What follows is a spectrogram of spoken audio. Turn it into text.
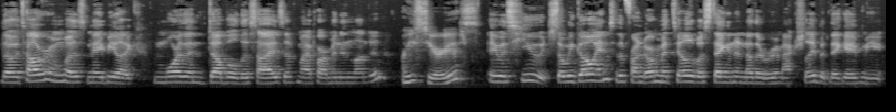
The hotel room was maybe like more than double the size of my apartment in London. Are you serious? It was huge. So we go into the front door. Matilda was staying in another room actually, but they gave me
